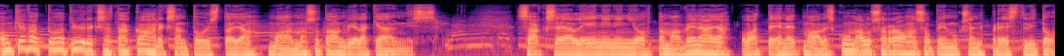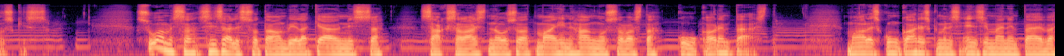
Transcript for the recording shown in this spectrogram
On kevät 1918 ja maailmansota on vielä käynnissä. Saksa ja Leninin johtama Venäjä ovat tehneet maaliskuun alussa rauhansopimuksen Brest-Litovskissa. Suomessa sisällissota on vielä käynnissä. Saksalaiset nousevat maihin hangossa vasta kuukauden päästä. Maaliskuun 21. päivä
